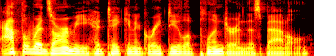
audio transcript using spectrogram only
AEthelred's army had taken a great deal of plunder in this battle.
